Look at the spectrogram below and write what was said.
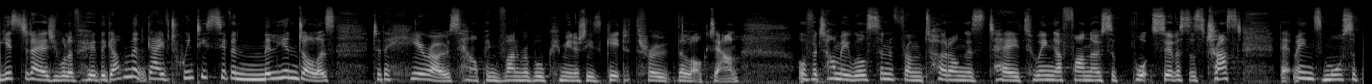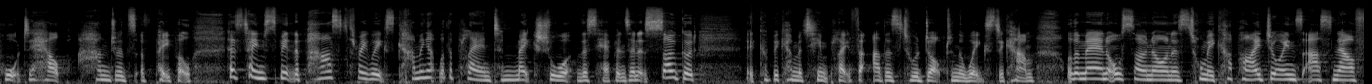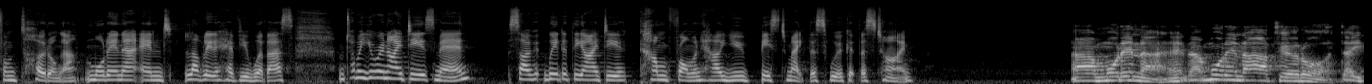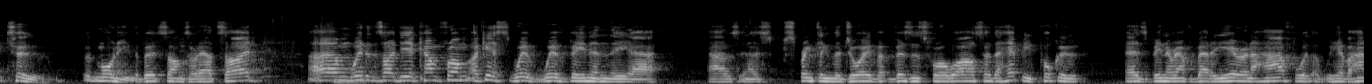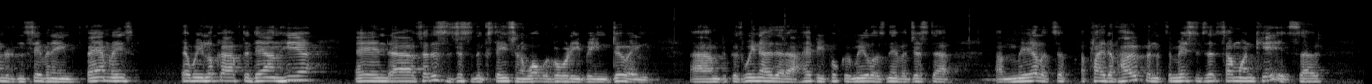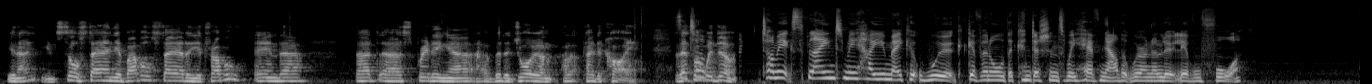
Yesterday, as you will have heard, the government gave $27 million to the heroes helping vulnerable communities get through the lockdown. Well, for Tommy Wilson from Tauranga's Te Tuinga Whānau Support Services Trust, that means more support to help hundreds of people. His team spent the past three weeks coming up with a plan to make sure this happens, and it's so good it could become a template for others to adopt in the weeks to come. Well, the man also known as Tommy Kapai joins us now from Tauranga. Morena, and lovely to have you with us. Um, Tommy, you're an ideas man. So, where did the idea come from and how you best make this work at this time? Uh, morena and uh, Morena Aotearoa, day two. Good morning. The bird songs are outside. Um, where did this idea come from? I guess we've we've been in the uh, uh, you know sprinkling the joy but business for a while. So the Happy Puku has been around for about a year and a half. We have 117 families that we look after down here, and uh, so this is just an extension of what we've already been doing. Um, because we know that a happy puku meal is never just a, a meal, it's a, a, plate of hope and it's a message that someone cares. So you know, you can still stay in your bubble, stay out of your trouble, and uh, start uh, spreading a, a, bit of joy on a plate of kai. So that's Tom, what we're doing. Tommy, explain to me how you make it work given all the conditions we have now that we're on alert level four.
